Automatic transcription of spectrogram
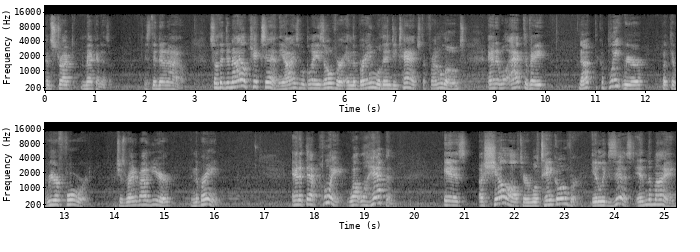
construct mechanism. It's the denial. So the denial kicks in, the eyes will glaze over, and the brain will then detach the frontal lobes, and it will activate not the complete rear, but the rear forward, which is right about here in the brain. And at that point, what will happen is a shell alter will take over. It'll exist in the mind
